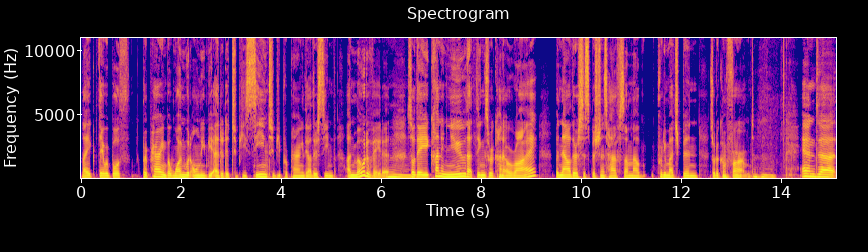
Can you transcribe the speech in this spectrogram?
like they were both preparing, but one would only be edited to be seen to be preparing. The other seemed unmotivated. Mm. So they kind of knew that things were kind of awry, but now their suspicions have somehow pretty much been sort of confirmed. Mm-hmm. And uh,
